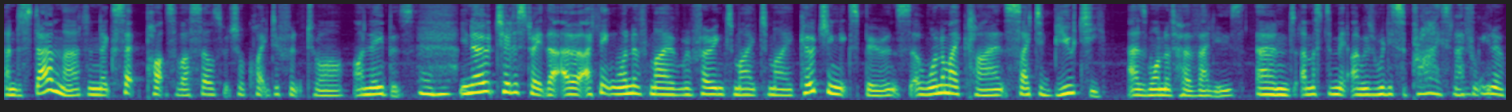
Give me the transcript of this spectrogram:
understand that and accept parts of ourselves which are quite different to our, our neighbors. You know, to illustrate that, uh, I think one of my, referring to my, to my coaching experience, uh, one of my clients cited beauty as one of her values. And I must admit, I was really surprised. And I thought, you know,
